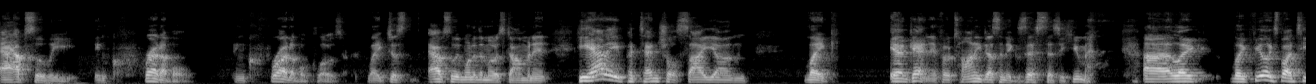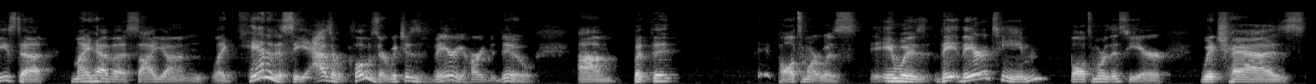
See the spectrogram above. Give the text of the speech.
absolutely incredible incredible closer. Like just absolutely one of the most dominant. He had a potential cy young like again if Ohtani doesn't exist as a human uh like like felix bautista might have a Cy Young like candidacy as a closer, which is very hard to do. Um, but the Baltimore was it was they they're a team Baltimore this year which has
